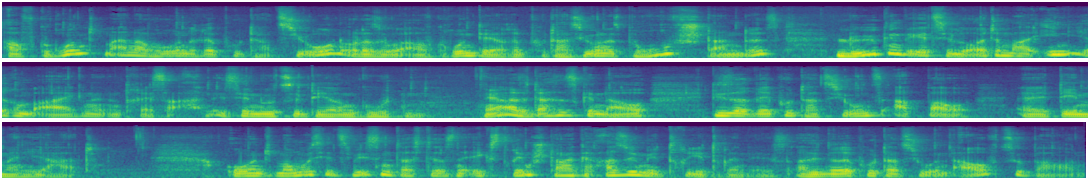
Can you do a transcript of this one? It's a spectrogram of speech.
aufgrund meiner hohen Reputation oder sogar aufgrund der Reputation des Berufsstandes lügen wir jetzt die Leute mal in ihrem eigenen Interesse an. Ist ja nur zu deren Guten. Ja, also das ist genau dieser Reputationsabbau, äh, den man hier hat. Und man muss jetzt wissen, dass das eine extrem starke Asymmetrie drin ist. Also eine Reputation aufzubauen,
